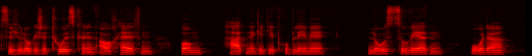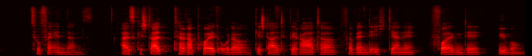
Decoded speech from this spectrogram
Psychologische Tools können auch helfen, um hartnäckige Probleme loszuwerden oder zu verändern. Als Gestalttherapeut oder Gestaltberater verwende ich gerne folgende Übung.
